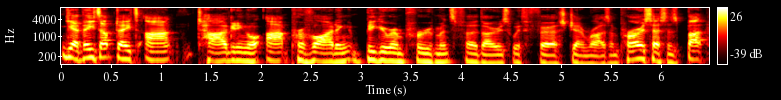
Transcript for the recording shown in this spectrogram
yeah, these updates aren't targeting or aren't providing bigger improvements for those with first gen Ryzen processors. But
